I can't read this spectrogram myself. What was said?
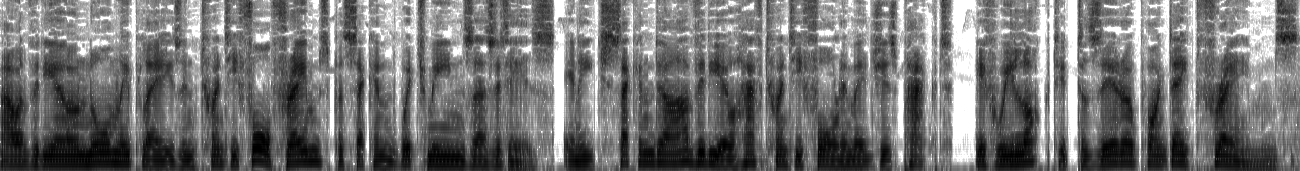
Our video normally plays in 24 frames per second which means as it is. In each second our video have 24 images packed, if we locked it to 0.8 frames,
